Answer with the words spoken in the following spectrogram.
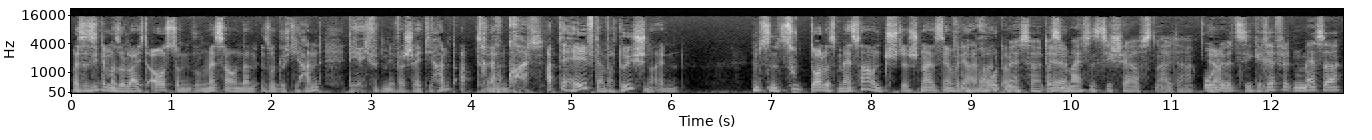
Weißt du, das sieht immer so leicht aus, dann so ein Messer und dann so durch die Hand. Digga, ich würde mir wahrscheinlich die Hand abtrennen. Oh Gott. Ab der Hälfte einfach durchschneiden. Nimmst ein zu dolles Messer und sch- schneidest dir einfach die halbe Haut ab. Brotmesser, das ja. sind meistens die schärfsten, Alter. Ohne Ja. Witz, die geriffelten Messer,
